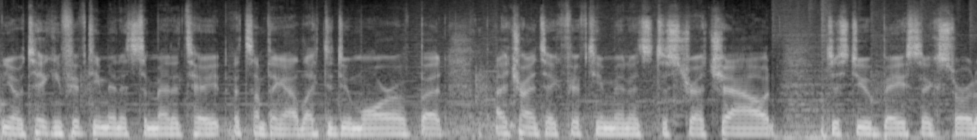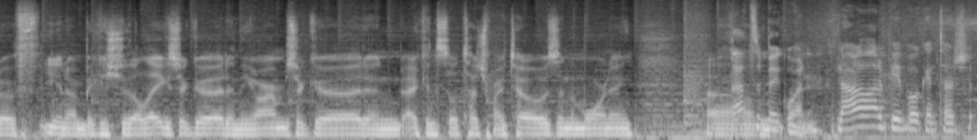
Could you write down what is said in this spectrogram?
You know, taking 15 minutes to meditate, that's something I'd like to do more of, but I try and take 15 minutes to stretch out, just do basic sort of, you know, making sure the legs are good and the arms are good, and I can still touch my toes in the morning. That's a big one. Not a lot of people can touch it.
